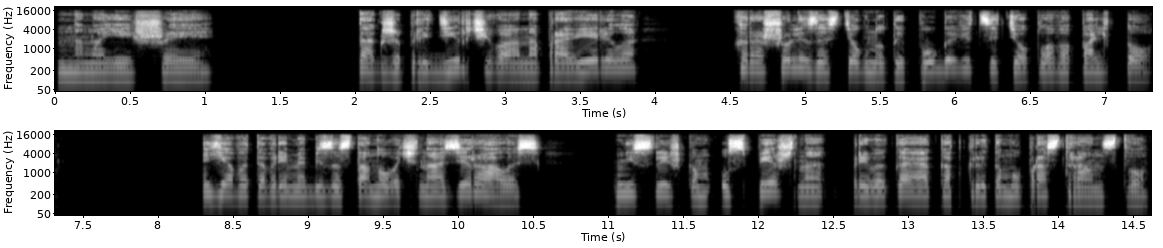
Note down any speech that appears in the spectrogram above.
на моей шее. Также придирчиво она проверила, хорошо ли застегнуты пуговицы теплого пальто. Я в это время безостановочно озиралась — не слишком успешно привыкая к открытому пространству.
